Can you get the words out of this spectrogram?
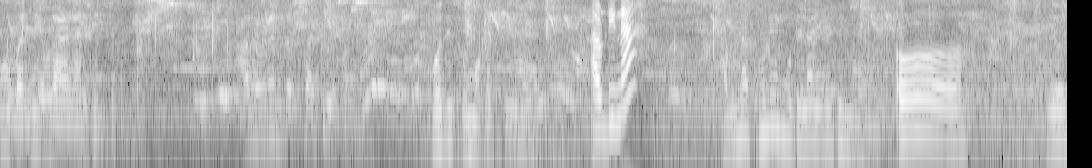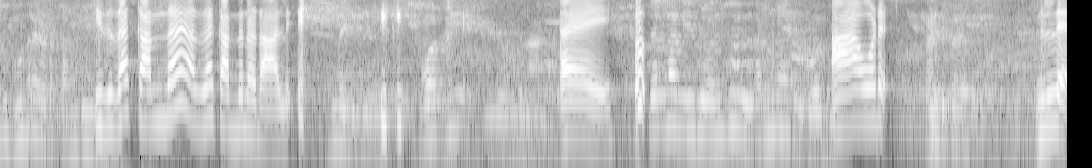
பூ பாருங்க எவ்வளோ அழகாக இருக்கு அதை விட இந்த கட்டியை பொதி சும்மா கட்டி. அப்படின்னா? அப்படின்னா துணி மூட்டையெல்லாம் ஏற்றி போவாங்க ஓ. இது வந்து குதிரையோட தம்பி. இதுதான் கந்தன் அதுதான் கந்தனோட ஆளு. ஏய். இது வந்து ஆ ஓடு. இல்லை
